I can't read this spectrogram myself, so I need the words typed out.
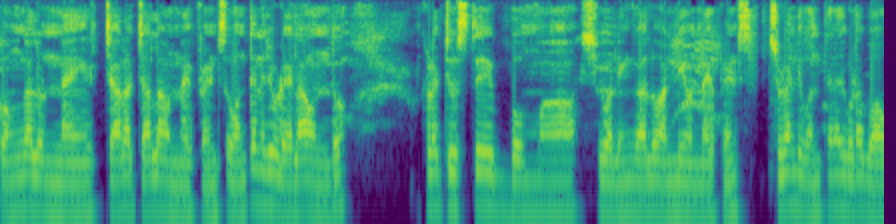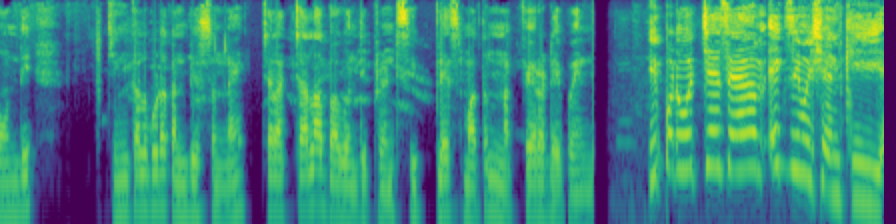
కొంగలు ఉన్నాయి చాలా చాలా ఉన్నాయి ఫ్రెండ్స్ వంతెన చూడు ఎలా ఉందో. ఇక్కడ చూస్తే బొమ్మ శివలింగాలు అన్ని ఉన్నాయి ఫ్రెండ్స్. చూడండి వంతెన కూడా బాగుంది. జింకలు కూడా కనిపిస్తున్నాయి. చాలా చాలా బాగుంది ఫ్రెండ్స్. ఈ ప్లేస్ మాత్రం నాకు ఫేవరెట్ అయిపోయింది. ఇప్పుడు వచ్చేసాం ఎగ్జిబిషన్కి.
